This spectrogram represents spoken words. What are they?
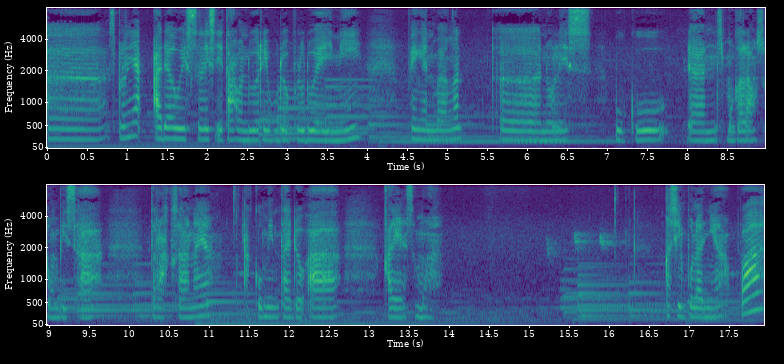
uh, sebenarnya ada wishlist di tahun 2022 ini. Pengen banget uh, nulis buku dan semoga langsung bisa terlaksana ya. Aku minta doa kalian semua. Kesimpulannya apa?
